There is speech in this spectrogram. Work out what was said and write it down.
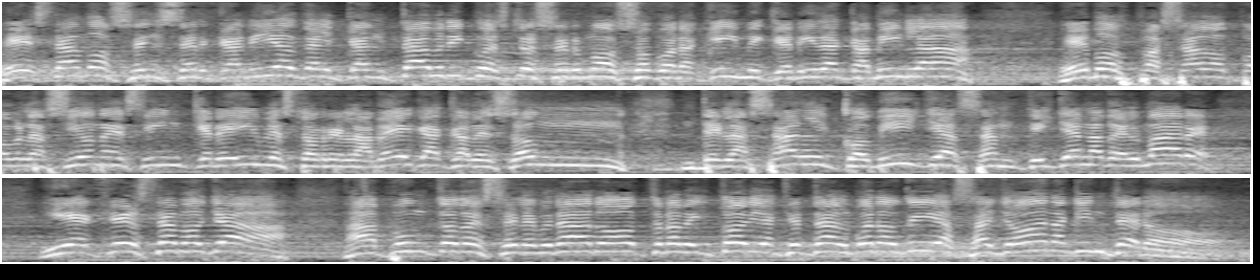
Estamos en cercanía del Cantábrico. Esto es hermoso por aquí, mi querida Camila. Hemos pasado poblaciones increíbles, Torrelavega, Cabezón de la Sal, Covilla, Santillana del Mar. Y aquí estamos ya, a punto de celebrar otra victoria. ¿Qué tal? Buenos días a Joana Quintero.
